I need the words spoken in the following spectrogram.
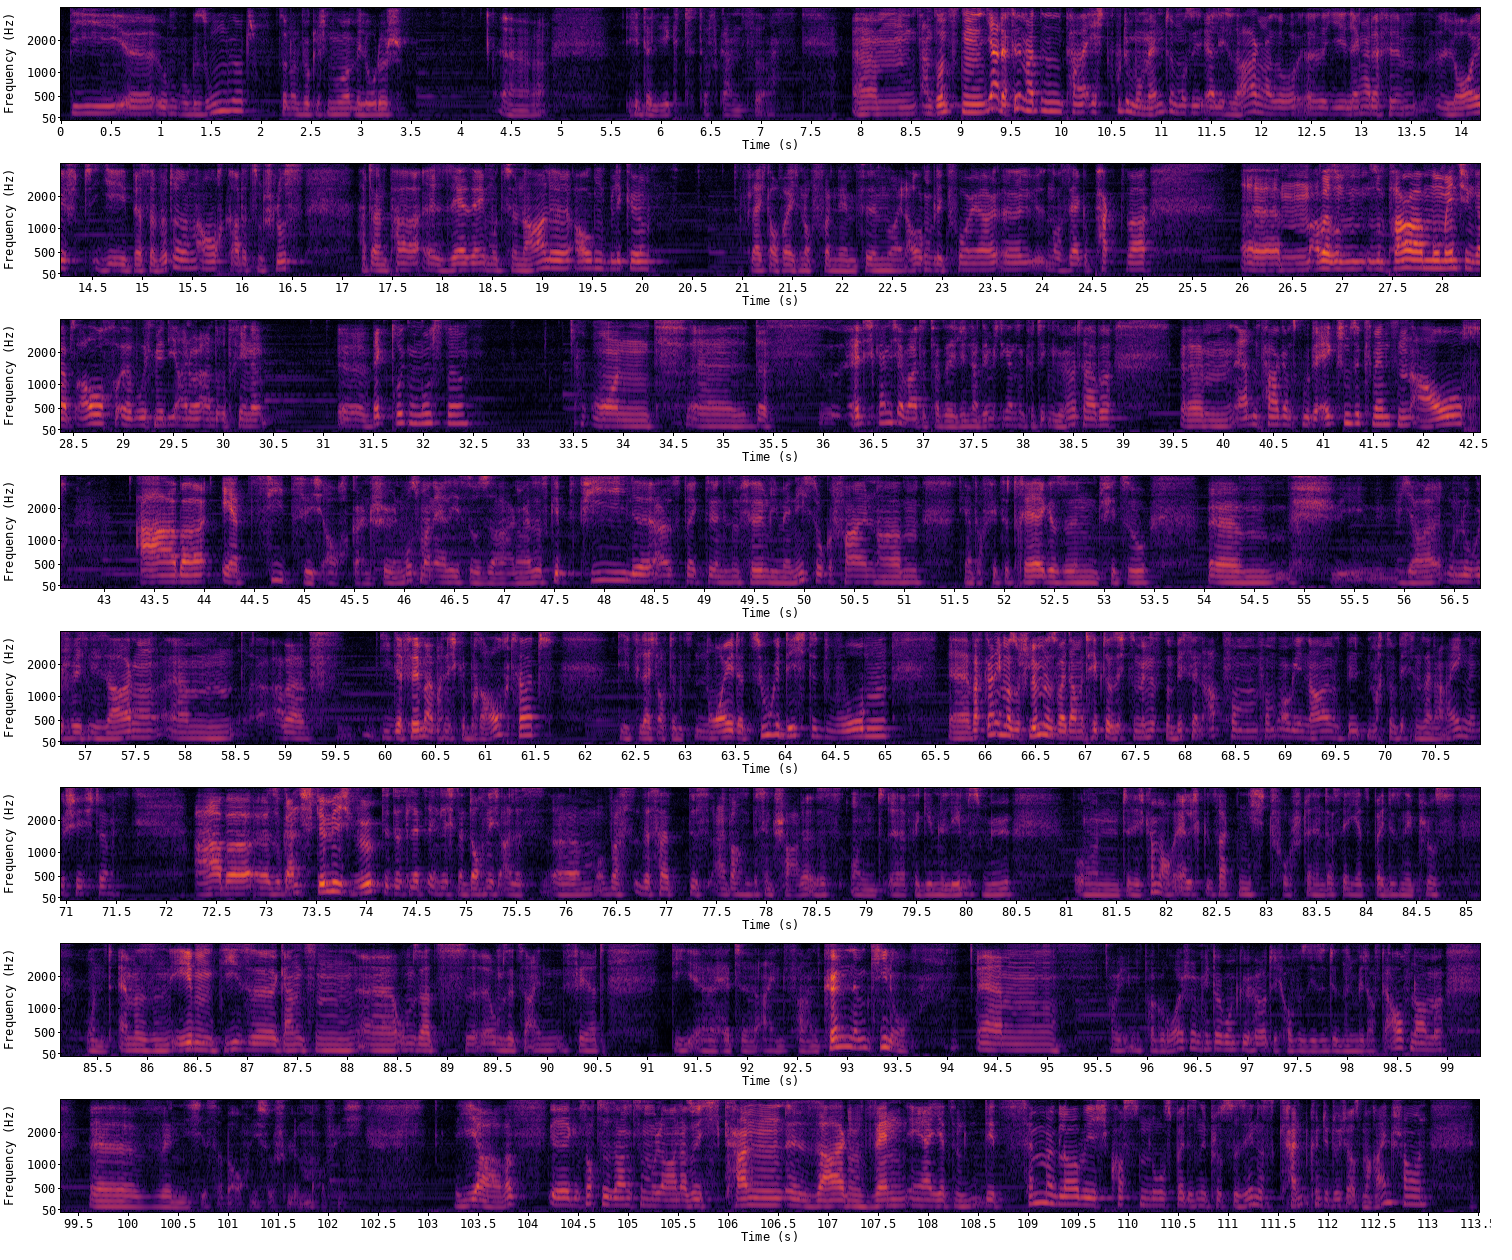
die irgendwo gesungen wird, sondern wirklich nur melodisch hinterlegt das Ganze. Ähm, ansonsten, ja, der Film hat ein paar echt gute Momente, muss ich ehrlich sagen. Also äh, je länger der Film läuft, je besser wird er dann auch. Gerade zum Schluss hat er ein paar äh, sehr, sehr emotionale Augenblicke. Vielleicht auch, weil ich noch von dem Film nur einen Augenblick vorher äh, noch sehr gepackt war. Ähm, aber so, so, ein paar Momentchen gab es auch, äh, wo ich mir die eine oder andere Träne äh, wegdrücken musste. Und äh, das hätte ich gar nicht erwartet tatsächlich, nachdem ich die ganzen Kritiken gehört habe. Ähm, er hat ein paar ganz gute Actionsequenzen auch, aber er zieht sich auch ganz schön, muss man ehrlich so sagen. Also es gibt viele Aspekte in diesem Film, die mir nicht so gefallen haben, die einfach viel zu träge sind, viel zu ähm, ja, unlogisch will ich nicht sagen, ähm, aber die der Film einfach nicht gebraucht hat die vielleicht auch neu dazu gedichtet wurden. Äh, was gar nicht mal so schlimm ist, weil damit hebt er sich zumindest so ein bisschen ab vom, vom Original und macht so ein bisschen seine eigene Geschichte. Aber äh, so ganz stimmig wirkte das letztendlich dann doch nicht alles, ähm, was, weshalb das einfach ein bisschen schade ist und äh, vergebene Lebensmühe. Und ich kann mir auch ehrlich gesagt nicht vorstellen, dass er jetzt bei Disney Plus und Amazon eben diese ganzen äh, Umsatz, äh, Umsätze einfährt, die er hätte einfahren können im Kino. Ähm, Habe ich ein paar Geräusche im Hintergrund gehört. Ich hoffe, Sie sind jetzt nicht mit auf der Aufnahme. Äh, wenn nicht, ist aber auch nicht so schlimm, hoffe ich. Ja, was äh, gibt es noch zu sagen zu Mulan? Also ich kann äh, sagen, wenn er jetzt im Dezember, glaube ich, kostenlos bei Disney Plus zu sehen ist, kann, könnt ihr durchaus mal reinschauen.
